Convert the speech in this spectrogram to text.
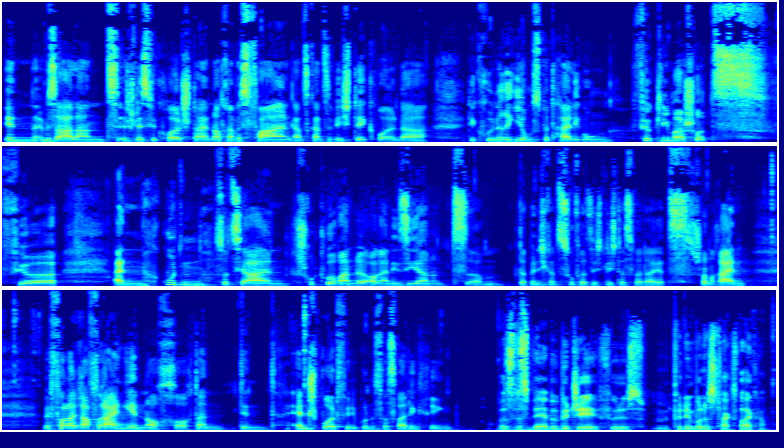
in, im Saarland, in Schleswig-Holstein, Nordrhein-Westfalen, ganz, ganz wichtig, wollen da die grüne Regierungsbeteiligung für Klimaschutz, für einen guten sozialen Strukturwandel organisieren. Und ähm, da bin ich ganz zuversichtlich, dass wir da jetzt schon rein mit voller Kraft reingehen und auch, auch dann den Endspurt für die Bundestagswahl hinkriegen. Was ist das Werbebudget für, das, für den Bundestagswahlkampf?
